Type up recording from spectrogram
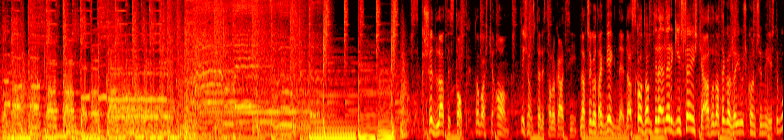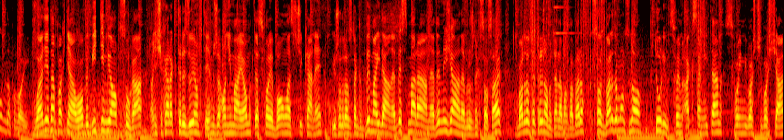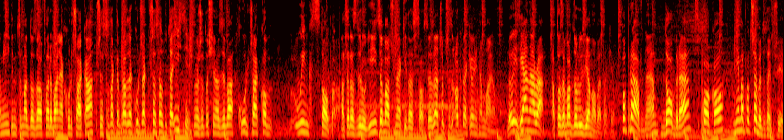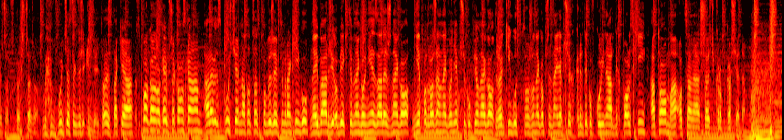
Skrzydlaty stop. To właśnie on. 1400 lokacji. Dlaczego tak biegnę? Dla skąd mam tyle energii i szczęścia? A to dlatego, że już kończymy jeść to gówno powoli. Ładnie tam pachniało, wybitnie miła obsługa. Oni się charakteryzują w tym, że oni mają te swoje boneless chickeny już od razu tak wymajdane, wysmarane, wymyziane w różnych sosach. Bardzo cytrynowy ten lemon pepper. Sos bardzo mocno tulił swoim aksamitem, swoimi właściwościami, tym co ma do zaoferowania kurczaka. Przez to tak naprawdę kurczak przestał tutaj istnieć, mimo że to się nazywa kurczakowy Wing Stop. A teraz drugi. Zobaczmy, jaki to jest sos. Ja zobaczę przez okno, jakie oni tam mają. Louisiana Wrap. A to za bardzo luizjanowe takie. Poprawne, dobre, spoko. Nie ma potrzeby tutaj przyjeżdżać, tak szczerze. Pójdźcie sobie gdzieś indziej. To jest takie spoko, ok, przekąska, ale spójrzcie na to, co jest powyżej w tym rankingu. Najbardziej obiektywnego, niezależnego, niepodważalnego, nieprzykupionego rankingu stworzonego przez najlepszych krytyków kulinarnych Polski. A to ma ocenę 6.7.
